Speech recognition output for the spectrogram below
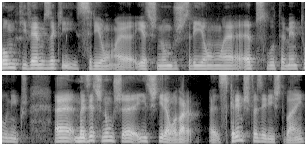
como tivemos aqui. Seriam, uh, esses números seriam uh, absolutamente únicos. Uh, mas esses números existirão. Agora, se queremos fazer isto bem,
